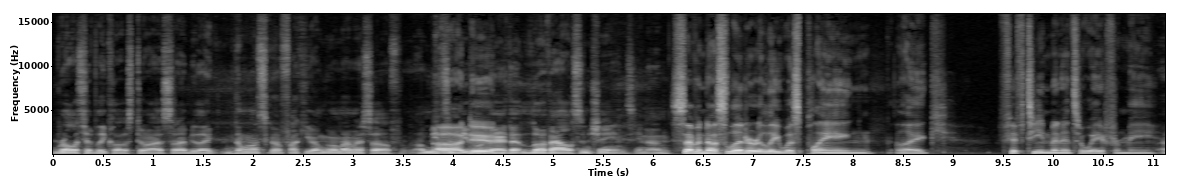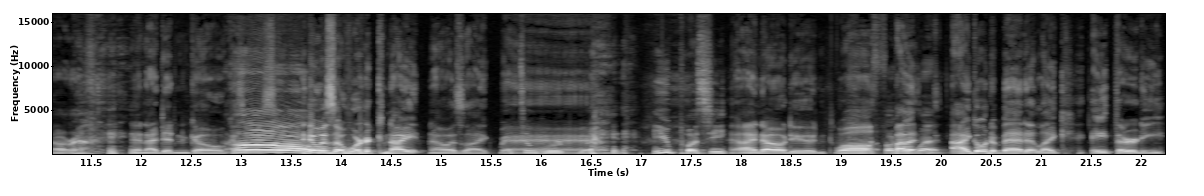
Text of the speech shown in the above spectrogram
relatively close to us, so I'd be like, no one wants to go. Fuck you. I'm going by myself. I'll meet some Oh, people dude. there that love Alice in Chains. You know. Sevendust literally was playing like 15 minutes away from me. Oh really? And I didn't go because Oh! it, was, oh! it was a work night. And I was like, it's a "Man." work night. you pussy. I know, dude. Well, by the, went. I go to bed at like eight thirty,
